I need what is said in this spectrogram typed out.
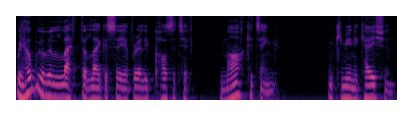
We hope we will left a legacy of really positive marketing and communication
